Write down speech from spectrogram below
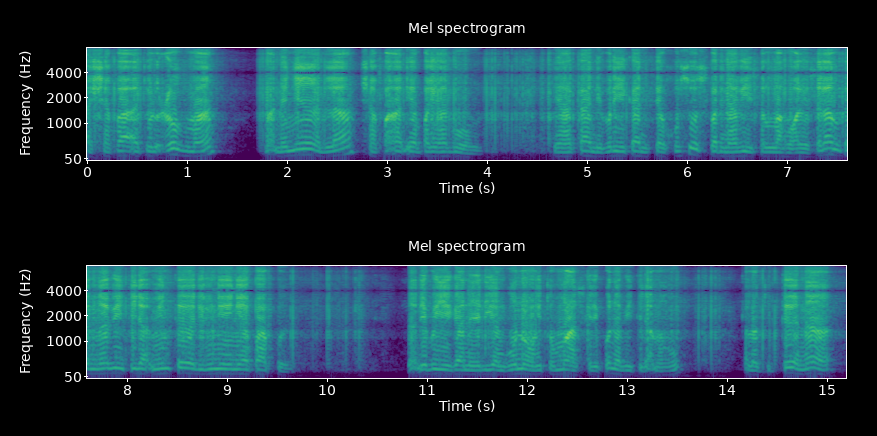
Syafaatul uzma maknanya adalah syafaat yang paling agung yang akan diberikan secara khusus kepada Nabi wasallam kerana Nabi tidak minta di dunia ini apa-apa. Nak diberikan jadikan gunung itu emas sekalipun Nabi tidak mahu. Kalau kita nak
